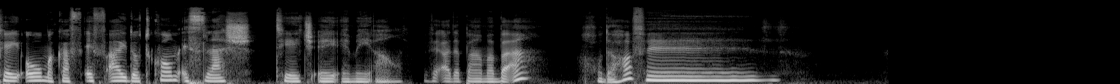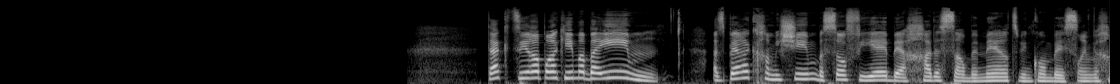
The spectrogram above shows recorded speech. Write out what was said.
ko-fi.com/thamar. ועד הפעם הבאה, חודה חופז. תקציר הפרקים הבאים. אז פרק 50 בסוף יהיה ב-11 במרץ במקום ב-25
